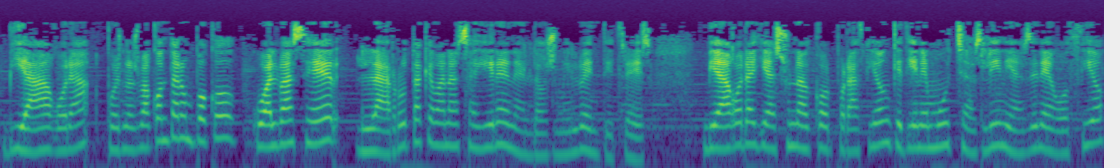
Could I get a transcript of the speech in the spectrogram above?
vía Ágora, pues nos va a contar un poco cuál va a ser la ruta que van a seguir en el 2023. Viagora ya es una corporación que tiene muchas líneas de negocio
